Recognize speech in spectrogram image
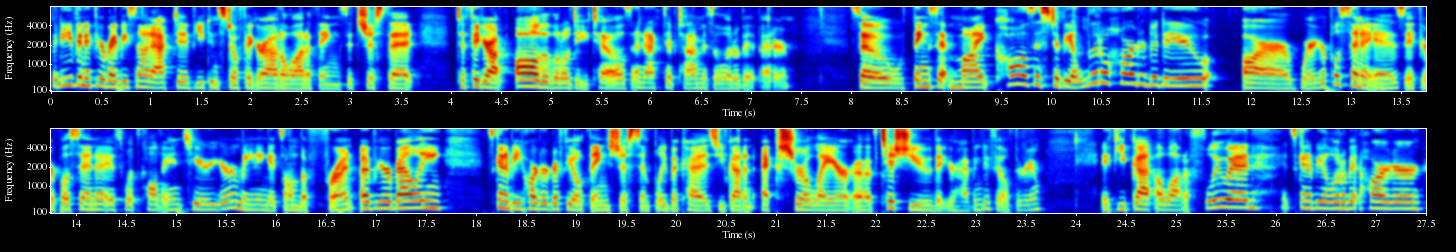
But even if your baby's not active, you can still figure out a lot of things. It's just that to figure out all the little details, an active time is a little bit better. So, things that might cause this to be a little harder to do are where your placenta is. If your placenta is what's called anterior, meaning it's on the front of your belly, it's going to be harder to feel things just simply because you've got an extra layer of tissue that you're having to feel through. If you've got a lot of fluid, it's going to be a little bit harder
